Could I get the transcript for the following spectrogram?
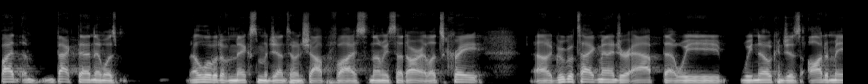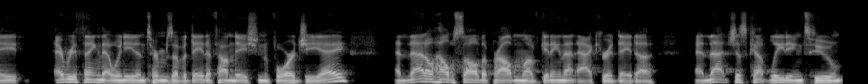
by the, back then it was a little bit of a mix of Magento and Shopify. So then we said, all right, let's create a Google Tag Manager app that we we know can just automate everything that we need in terms of a data foundation for GA, and that'll help solve the problem of getting that accurate data. And that just kept leading to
